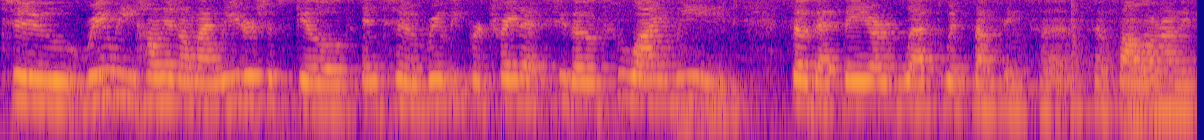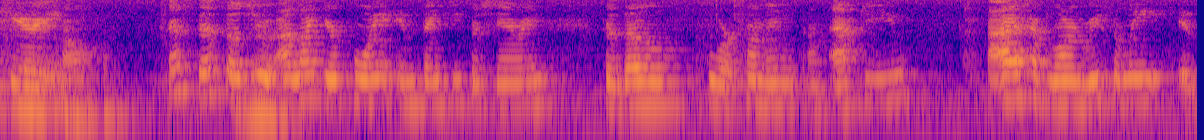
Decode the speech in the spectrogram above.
to really hone in on my leadership skills and to really portray that to those who I lead so that they are left with something to, to follow around and carry. powerful. That's, that's so true. I like your point and thank you for sharing. For those who are coming um, after you, I have learned recently, it,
